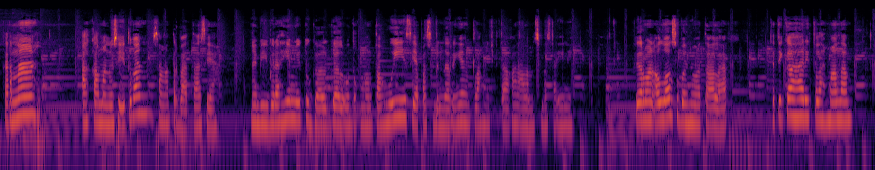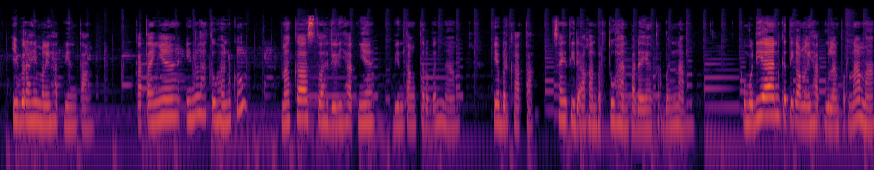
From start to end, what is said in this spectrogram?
Karena akal manusia itu kan sangat terbatas ya. Nabi Ibrahim itu gagal untuk mengetahui siapa sebenarnya yang telah menciptakan alam semesta ini. Firman Allah Subhanahu wa taala, ketika hari telah malam, Ibrahim melihat bintang. Katanya, "Inilah Tuhanku." Maka setelah dilihatnya bintang terbenam, ia berkata, saya tidak akan bertuhan pada yang terbenam. Kemudian ketika melihat bulan purnama,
